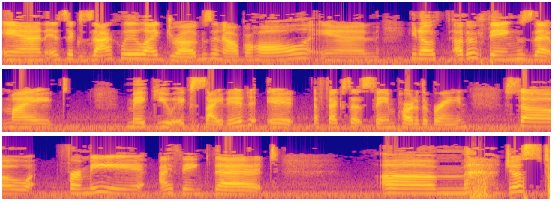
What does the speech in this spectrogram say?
and it's exactly like drugs and alcohol and, you know, other things that might make you excited. It affects that same part of the brain. So, for me, I think that um, just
